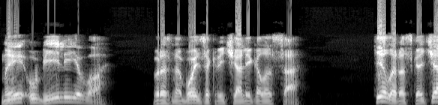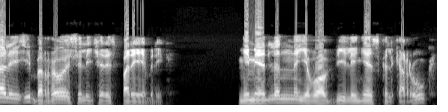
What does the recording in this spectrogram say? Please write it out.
Мы убили его! — в разнобой закричали голоса. Тело раскачали и бросили через поребрик. Немедленно его обвили несколько рук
